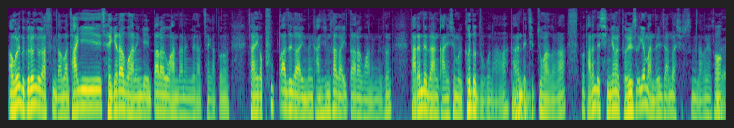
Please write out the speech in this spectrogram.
아무래도 그런 것 같습니다. 아마 자기 세계라고 하는 게 있다라고 한다는 것 자체가 또는 자기가 푹 빠져가 있는 관심사가 있다라고 하는 것은 다른 데 대한 관심을 거둬두거나 다른 데 음. 집중하거나 또 다른 데 신경을 덜 쓰게 만들지 않나 싶습니다. 그래서 네.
